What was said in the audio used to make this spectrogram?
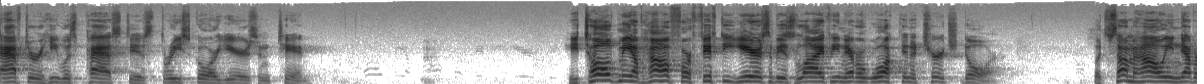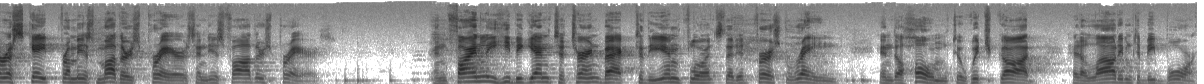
after he was past his threescore years and ten. He told me of how for 50 years of his life he never walked in a church door, but somehow he never escaped from his mother's prayers and his father's prayers. And finally, he began to turn back to the influence that had first reigned in the home to which God had allowed him to be born.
